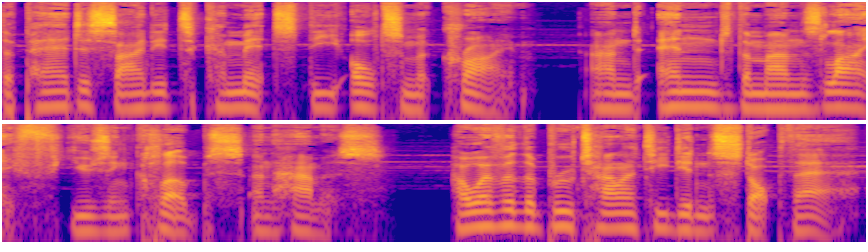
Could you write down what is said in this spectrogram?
the pair decided to commit the ultimate crime and end the man's life using clubs and hammers. However, the brutality didn't stop there.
